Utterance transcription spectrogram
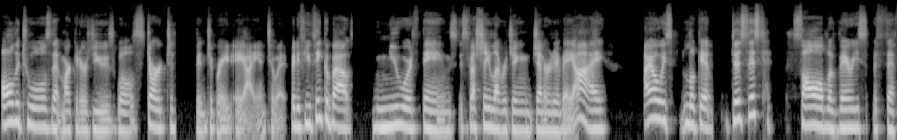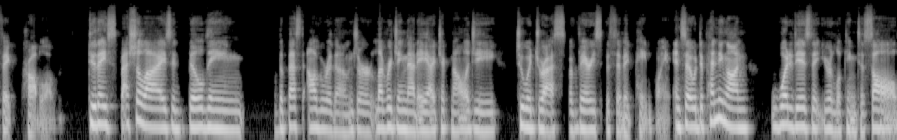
all the tools that marketers use will start to integrate AI into it. But if you think about newer things, especially leveraging generative AI, I always look at does this solve a very specific problem? Do they specialize in building the best algorithms or leveraging that AI technology to address a very specific pain point. And so, depending on what it is that you're looking to solve,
